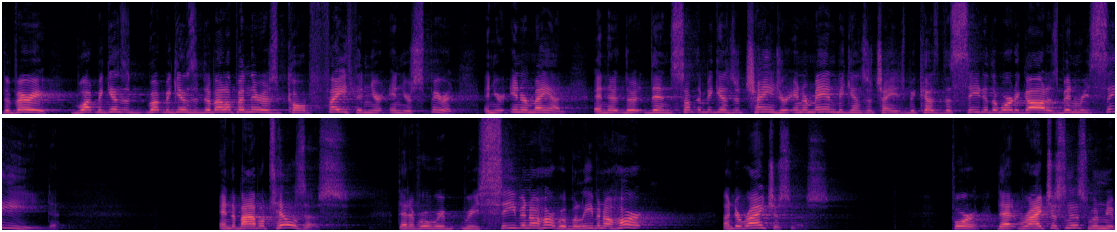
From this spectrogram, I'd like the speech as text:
The very what begins what begins to develop in there is called faith in your in your spirit in your inner man, and there, there, then something begins to change. Your inner man begins to change because the seed of the Word of God has been received. And the Bible tells us that if we receive in our heart, we'll believe in our heart unto righteousness. For that righteousness, when you,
